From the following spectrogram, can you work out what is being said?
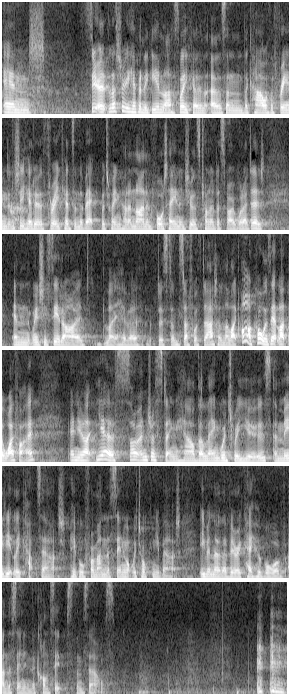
And it literally happened again last week. I was in the car with a friend and she had her three kids in the back between kind of 9 and 14 and she was trying to describe what I did. And when she said, oh, I'd like have a, do some stuff with data, and they're like, oh, cool, is that like the Wi-Fi? And you're like, yeah, it's so interesting how the language we use immediately cuts out people from understanding what we're talking about, even though they're very capable of understanding the concepts themselves. if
